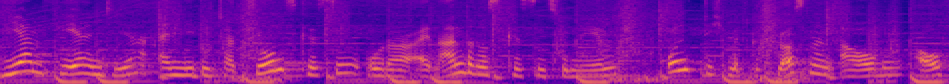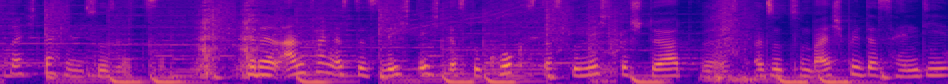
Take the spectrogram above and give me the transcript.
Wir empfehlen dir, ein Meditationskissen oder ein anderes Kissen zu nehmen und dich mit geschlossenen Augen aufrecht dahinzusetzen. Für den Anfang ist es wichtig, dass du guckst, dass du nicht gestört wirst, also zum Beispiel das Handy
